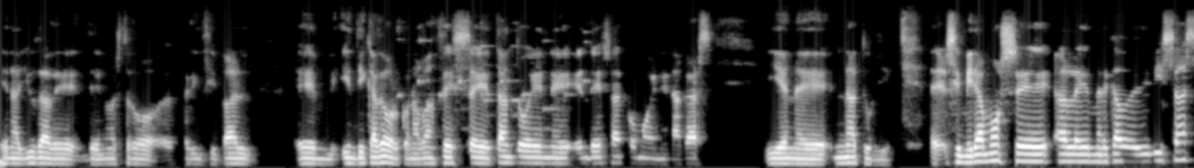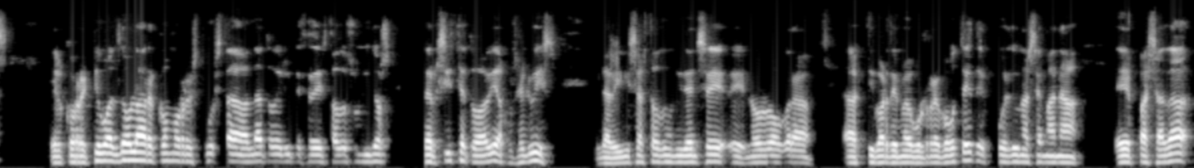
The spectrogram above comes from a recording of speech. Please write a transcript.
en ayuda de, nuestro principal eh, indicador, con avances tanto en Endesa como en Enagas y en eh, Naturgy. Eh, si miramos eh, al mercado de divisas, el correctivo al dólar como respuesta al dato del IPC de Estados Unidos persiste todavía, José Luis. Y la divisa estadounidense no logra activar de nuevo el rebote después de una semana pasada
